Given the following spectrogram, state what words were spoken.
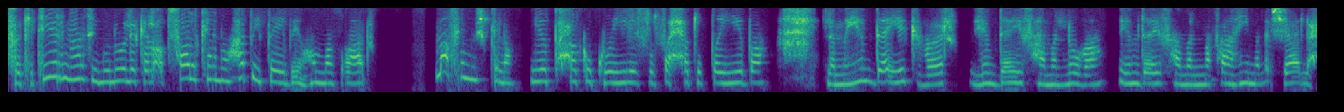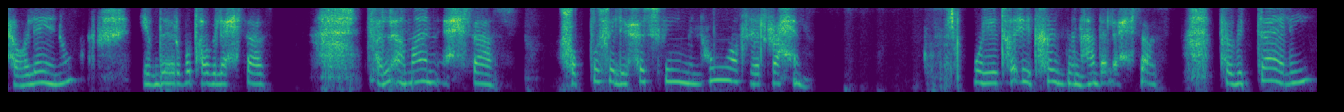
فكتير ناس يقولوا لك الأطفال كانوا هابي بيبي وهم صغار. ما في مشكلة يضحكوا كويس وصحته طيبة. لما يبدأ يكبر ويبدأ يفهم اللغة يبدأ يفهم المفاهيم الأشياء اللي حوالينه يبدأ يربطها بالإحساس. فالأمان إحساس. فالطفل يحس فيه من هو في الرحم. ويتخزن هذا الإحساس. فبالتالي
